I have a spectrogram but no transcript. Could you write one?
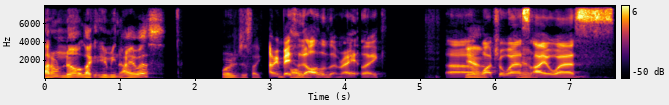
I don't know. Like, you mean iOS, or just like I mean, basically All of all of them, right? Like, uh, Yeah, Watch OS, yeah. iOS,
